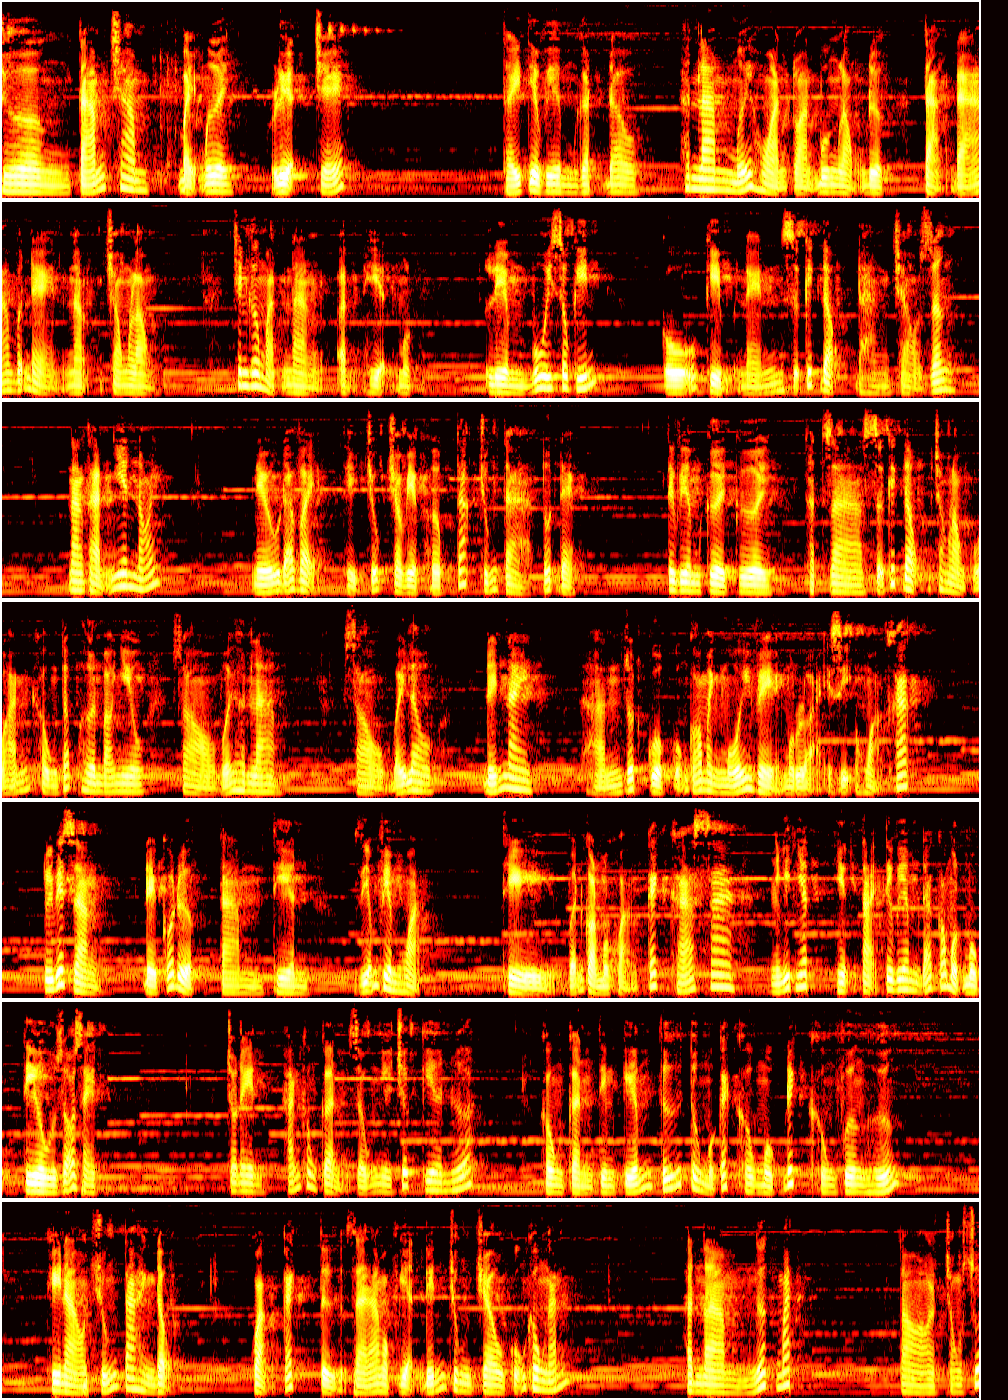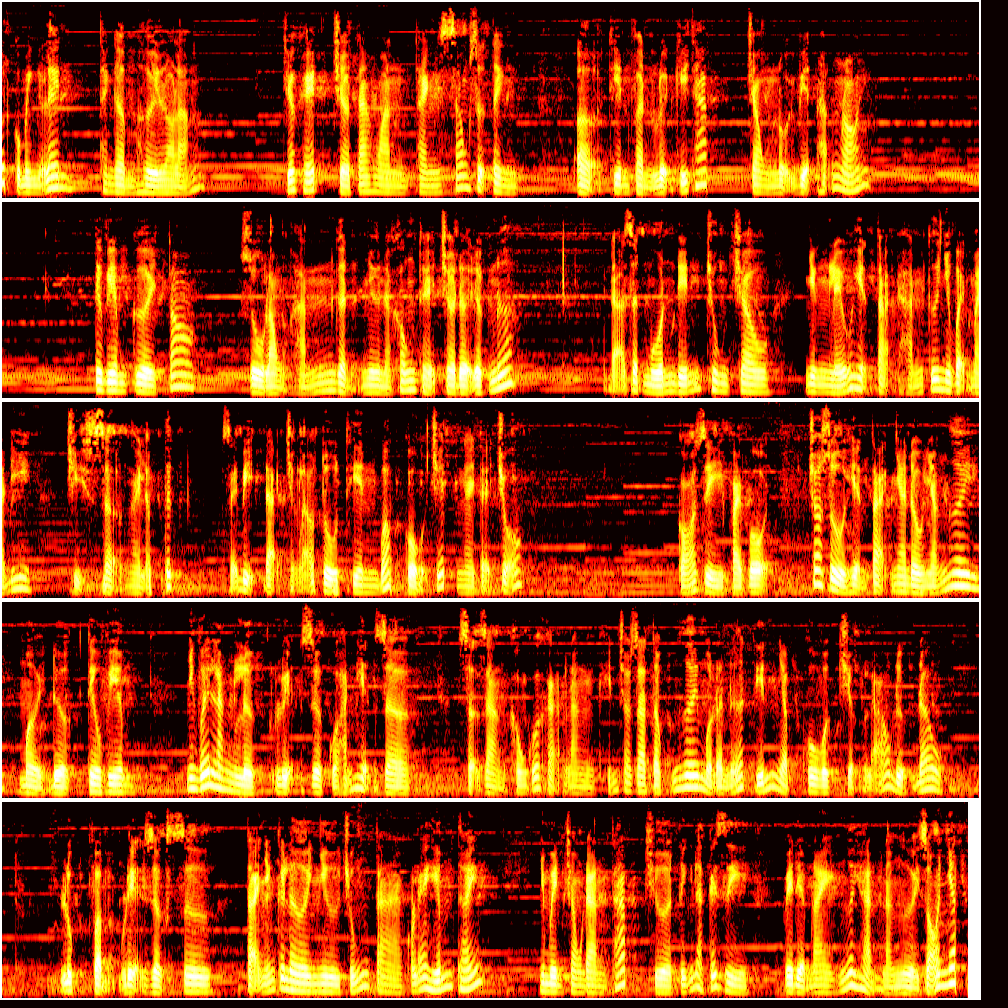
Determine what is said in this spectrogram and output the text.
Trường 870 Luyện chế Thấy tiêu viêm gật đầu, Hân Lam mới hoàn toàn buông lỏng được, tảng đá vẫn đè nặng trong lòng. Trên gương mặt nàng ẩn hiện một liềm vui sâu kín, cố kìm nén sự kích động đang trào dâng. Nàng thản nhiên nói, nếu đã vậy thì chúc cho việc hợp tác chúng ta tốt đẹp. Tiêu viêm cười cười, thật ra sự kích động trong lòng của hắn không thấp hơn bao nhiêu so với Hân Lam. Sau bấy lâu, đến nay, hắn rốt cuộc cũng có manh mối về một loại dị hỏa khác. Tuy biết rằng, để có được tam thiên diễm viêm hỏa, thì vẫn còn một khoảng cách khá xa, nhưng ít nhất hiện tại tiêu viêm đã có một mục tiêu rõ rệt. Cho nên, hắn không cần giống như trước kia nữa, không cần tìm kiếm tứ tung một cách không mục đích, không phương hướng. Khi nào chúng ta hành động, khoảng cách từ Già Nam Mộc Viện đến Trung Châu cũng không ngắn. Hân Nam ngước mắt, to trong suốt của mình lên, thanh âm hơi lo lắng. Trước hết, chờ ta hoàn thành xong sự tình ở thiên phần luyện ký tháp trong nội viện hãng nói. Tiêu viêm cười to, dù lòng hắn gần như là không thể chờ đợi được nữa. Đã rất muốn đến Trung Châu, nhưng nếu hiện tại hắn cứ như vậy mà đi, chỉ sợ ngay lập tức sẽ bị đại trưởng lão Tô Thiên bóp cổ chết ngay tại chỗ. Có gì phải vội, cho dù hiện tại nhà đầu nhà ngươi mời được tiêu viêm, nhưng với năng lực luyện dược của hắn hiện giờ, sợ rằng không có khả năng khiến cho gia tộc ngươi một lần nữa tiến nhập khu vực trưởng lão được đâu. Lục phẩm luyện dược sư tại những cái lời như chúng ta có lẽ hiếm thấy, nhưng bên trong đàn tháp chưa tính là cái gì, về điểm này ngươi hẳn là người rõ nhất.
